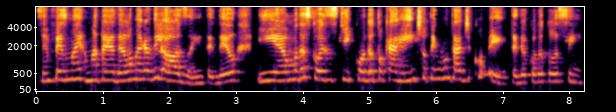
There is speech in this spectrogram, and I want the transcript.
sempre fez uma, uma taia dela maravilhosa, entendeu? E é uma das coisas que, quando eu tô carente, eu tenho vontade de comer, entendeu? Quando eu tô assim,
